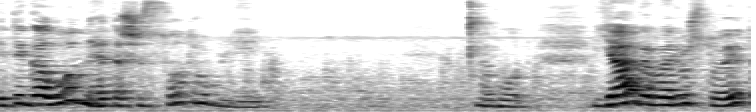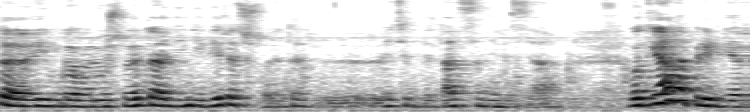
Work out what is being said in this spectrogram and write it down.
И ты голодный, это 600 рублей. Вот. Я говорю, что это, им говорю, что это они не верят, что это, э, этим питаться нельзя. Вот я, например,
